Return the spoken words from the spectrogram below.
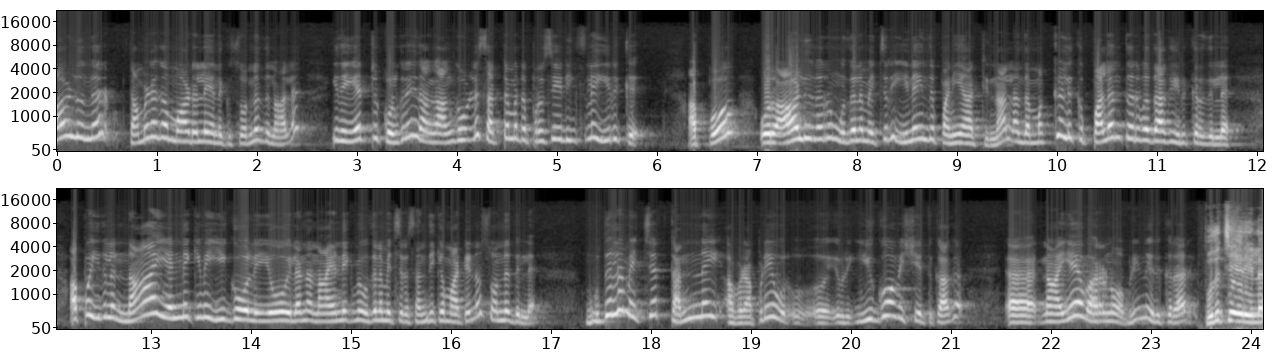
ஆளுநர் தமிழக மாடலை எனக்கு சொன்னதுனால இதை ஏற்றுக்கொள்கிறேன். இது அங்கே அங்கே உள்ள சட்டமன்ற ப்ரொசீடிங்ஸில் இருக்குது அப்போ ஒரு ஆளுநரும் முதலமைச்சரும் இணைந்து பணியாற்றினால் அந்த மக்களுக்கு பலன் தருவதாக இருக்கிறது இல்ல அப்போ இதுல நான் என்னைக்குமே ஈகோலையோ இல்லைன்னா நான் என்னைக்குமே முதலமைச்சரை சந்திக்க மாட்டேன்னு சொன்னதில்லை. முதலமைச்சர் தன்னை அவர் அப்படியே ஒரு ஈகோ விஷயத்துக்காக நான் ஏன் வரணும் அப்படின்னு இருக்கிறார். புதுச்சேரியில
